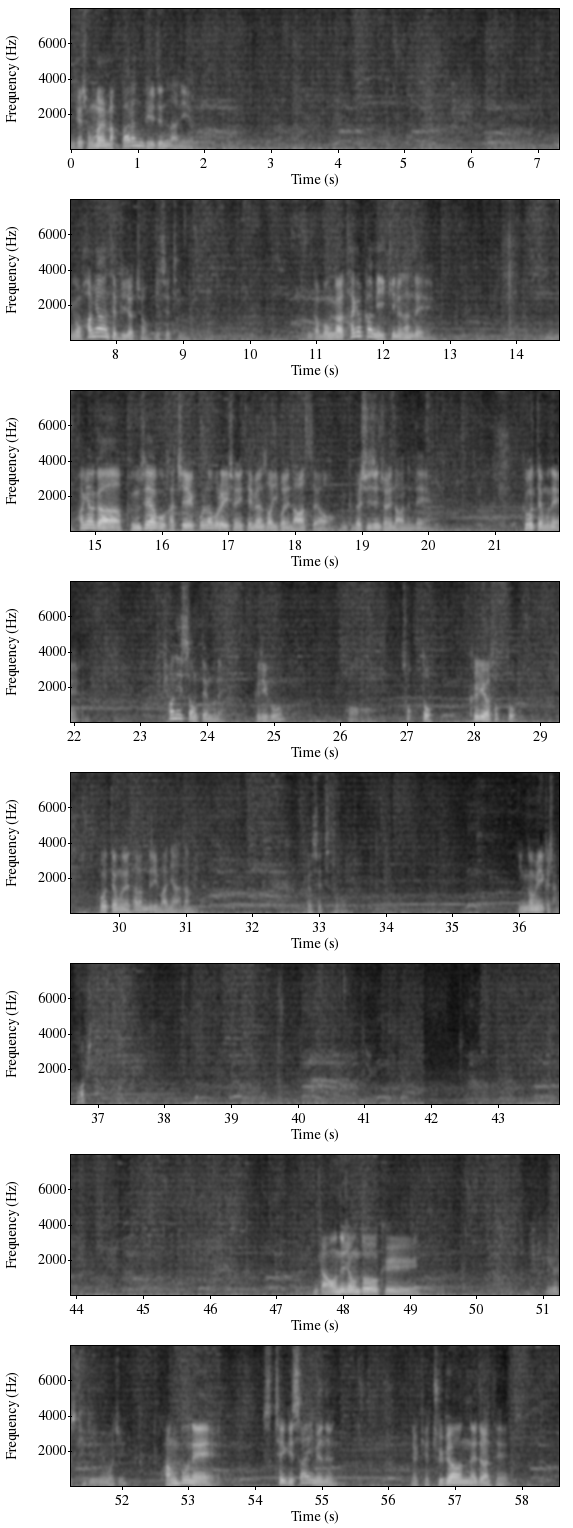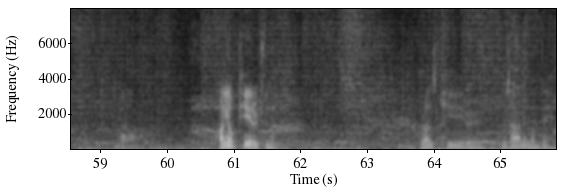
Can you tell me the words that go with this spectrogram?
이게 정말 막 빠른 빌드는 아니에요. 이건 황야한테 밀렸죠, 이 세팅은. 그러니까 뭔가 타격감이 있기는 한데, 음, 황야가 분쇄하고 같이 콜라보레이션이 되면서 이번에 나왔어요. 그러니까 몇 시즌 전에 나왔는데, 그것 때문에 편의성 때문에 그리고 어, 속도 클리어 속도 그것 때문에 사람들이 많이 안 합니다. 이 세트도 인검이니까 잡고 갑시다. 그러니까 어느 정도 그 이거 스킬 이름이 뭐지? 광분에 스택이 쌓이면은 이렇게 주변 애들한테 뭐 광역 피해를 주는 그런 스킬을 구사하는 건데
